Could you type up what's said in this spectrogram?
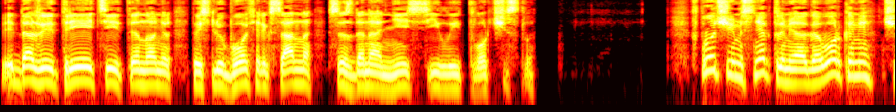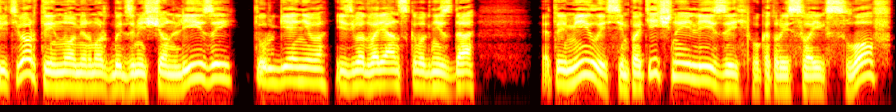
Ведь даже и третий-то номер, то есть Любовь Александровна, создана не силой творчества. Впрочем, с некоторыми оговорками, четвертый номер может быть замещен Лизой Тургенева из его дворянского гнезда, этой милой, симпатичной Лизой, у которой своих слов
